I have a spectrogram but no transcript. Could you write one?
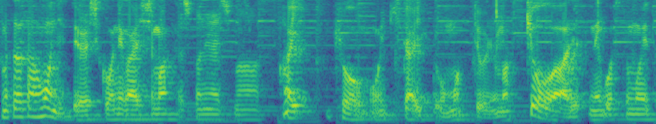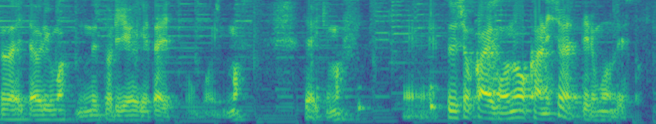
松田さん本日よろしくお願いします。よろしくお願いします。はい。今日も行きたいと思っております。今日はですねご質問いただいておりますので取り上げたいと思います。ではいきます、えー通所介護の管理者をやっているものですと。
